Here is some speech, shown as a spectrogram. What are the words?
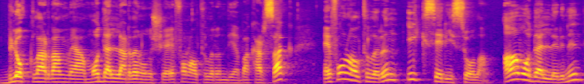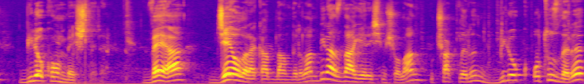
bloklardan veya modellerden oluşuyor F-16'ların diye bakarsak F-16'ların ilk serisi olan A modellerinin blok 15'leri veya C olarak adlandırılan biraz daha gelişmiş olan uçakların blok 30'ları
